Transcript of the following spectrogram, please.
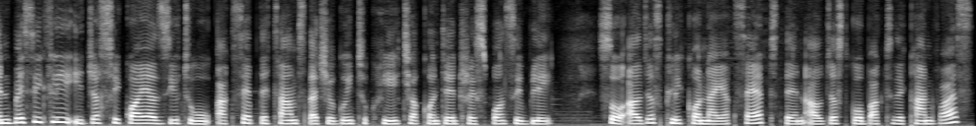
And basically, it just requires you to accept the terms that you're going to create your content responsibly. So I'll just click on I accept, then I'll just go back to the canvas.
